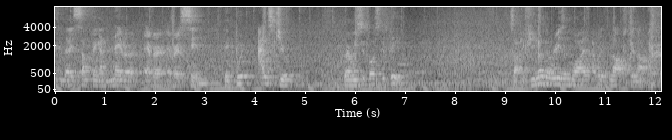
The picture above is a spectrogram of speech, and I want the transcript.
And there is something I've never, ever, ever seen. They put ice cube where we're supposed to pee. So if you know the reason why, I would love to know.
